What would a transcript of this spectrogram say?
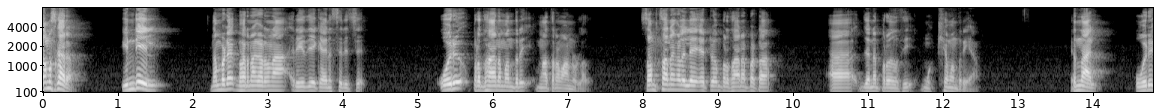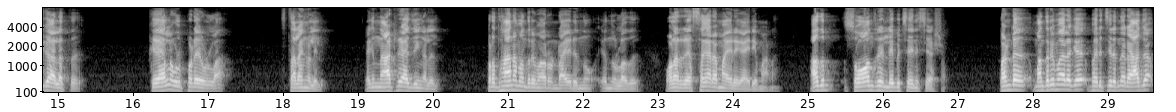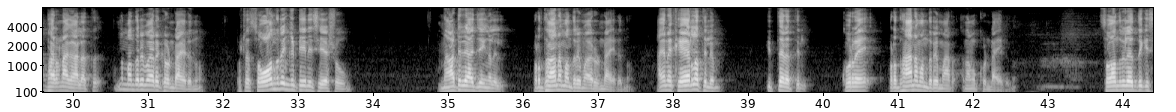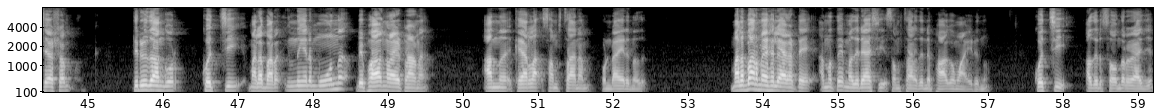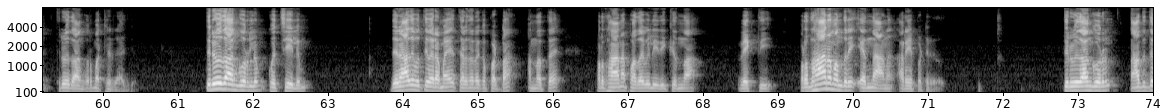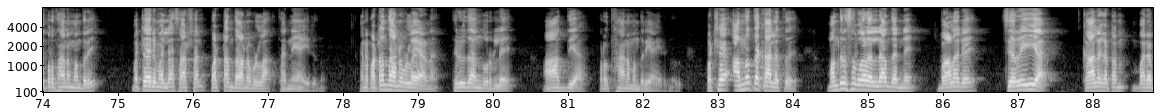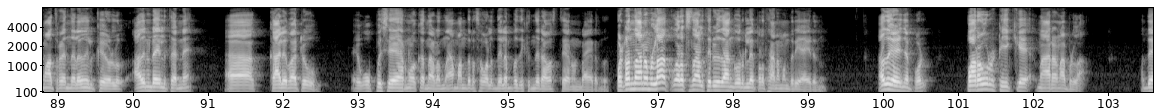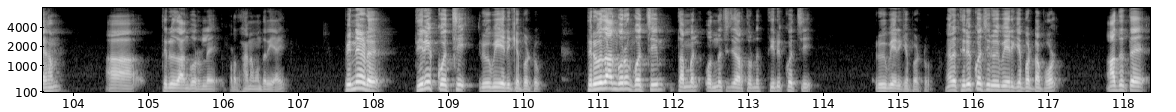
നമസ്കാരം. ഇന്ത്യയിൽ നമ്മുടെ ഭരണഘടനാ രീതിയൊക്കെ അനുസരിച്ച് ഒരു പ്രധാനമന്ത്രി മാത്രമാണുള്ളത്. സംസ്ഥാനങ്ങളിലെ ഏറ്റവും പ്രധാനപ്പെട്ട ജനപ്രതിനിധി മുഖ്യമന്ത്രിയാണ്. എന്നാൽ ഒരു കാലത്ത് കേരളം ഉൾപ്പെടെയുള്ള സ്ഥലങ്ങളിൽ അല്ലെങ്കിൽ നാട്ടുരാജ്യങ്ങളിൽ പ്രധാനമന്ത്രിമാരുണ്ടായിരുന്നു എന്നുള്ളത് വളരെ രസകരമായൊരു കാര്യമാണ്. അതും സ്വാതന്ത്ര്യം ലഭിച്ചതിന് ശേഷം. പണ്ട് മന്ത്രിമാരൊക്കെ ഭരിച്ചിരുന്ന രാജഭരണകാലത്ത് മന്ത്രിമാരൊക്കെ ഉണ്ടായിരുന്നു. പക്ഷെ സ്വാതന്ത്ര്യം കിട്ടിയതിന് ശേഷവും നാട്ടുരാജ്യങ്ങളിൽ പ്രധാനമന്ത്രിമാരുണ്ടായിരുന്നു. അങ്ങനെ കേരളത്തിലും ഇത്തരത്തിൽ കുറേ പ്രധാനമന്ത്രിമാർ നമുക്കുണ്ടായിരുന്നു. സ്വാതന്ത്ര്യലബ്ധിക്ക് ശേഷം തിരുവിതാംകൂർ കൊച്ചി മലബാർ എന്നിങ്ങനെ മൂന്ന് വിഭാഗങ്ങളായിട്ടാണ് അന്ന് കേരള സംസ്ഥാനം ഉണ്ടായിരുന്നത്. മലബാർ മേഖലയാകട്ടെ അന്നത്തെ മദിരാശി സംസ്ഥാനത്തിന്റെ ഭാഗമായിരുന്നു. കൊച്ചി അതൊരു സ്വതന്ത്ര രാജ്യം തിരുവിതാംകൂർ മറ്റൊരു രാജ്യം. തിരുവിതാംകൂറിലും കൊച്ചിയിലും ജനാധിപത്യപരമായി തിരഞ്ഞെടുക്കപ്പെട്ട അന്നത്തെ പ്രധാന പദവിയിലിരിക്കുന്ന വ്യക്തി പ്രധാനമന്ത്രി എന്നാണ് അറിയപ്പെട്ടിരുന്നത്. തിരുവിതാംകൂറിൽ ആദ്യത്തെ പ്രധാനമന്ത്രി മറ്റാരുമല്ല സാക്ഷാൽ പട്ടം താണുപിള്ള തന്നെയായിരുന്നു. അങ്ങനെ പട്ടം താണുപിള്ളയാണ് തിരുവിതാംകൂറിലെ ആദ്യ പ്രധാനമന്ത്രിയായിരുന്നത്. പക്ഷേ അന്നത്തെ കാലത്ത് മന്ത്രിസഭകളെല്ലാം തന്നെ വളരെ ചെറിയ കാലഘട്ടം വരെ മാത്രമേ നിലനിൽക്കുകയുള്ളൂ. അതിനിടയിൽ തന്നെ കാലുമാറ്റവും ഒപ്പുശേഖരണവും ഒക്കെ നടന്ന് ആ മന്ത്രിസഭകൾ നിലംപതിക്കുന്ന ഒരു അവസ്ഥയാണ് ഉണ്ടായിരുന്നത്. കുറച്ച് നാൾ തിരുവിതാംകൂറിലെ പ്രധാനമന്ത്രിയായിരുന്നു. അത് കഴിഞ്ഞപ്പോൾ പറവൂർ ടി കെ നാരായണപിള്ള അദ്ദേഹം തിരുവിതാംകൂറിലെ പ്രധാനമന്ത്രിയായി. പിന്നീട് തിരുക്കൊച്ചി രൂപീകരിക്കപ്പെട്ടു. തിരുവിതാംകൂറും കൊച്ചിയും തമ്മിൽ ഒന്നിച്ചു ചേർത്തുകൊണ്ട് തിരുക്കൊച്ചി രൂപീകരിക്കപ്പെട്ടു. അങ്ങനെ തിരുക്കൊച്ചി രൂപീകരിക്കപ്പെട്ടപ്പോൾ ആദ്യത്തെ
